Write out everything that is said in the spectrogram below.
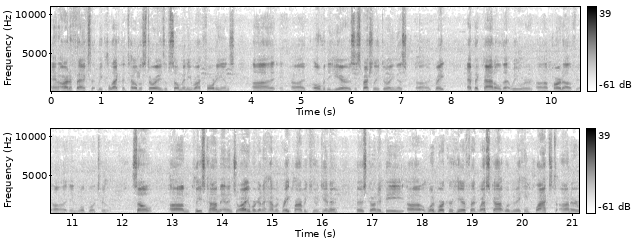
and artifacts that we collect that tell the stories of so many Rockfordians uh, uh, over the years, especially during this uh, great epic battle that we were uh, part of uh, in World War II. So um, please come and enjoy. We're going to have a great barbecue dinner. There's going to be uh, a woodworker here, Fred Westcott, will be making plaques to honor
